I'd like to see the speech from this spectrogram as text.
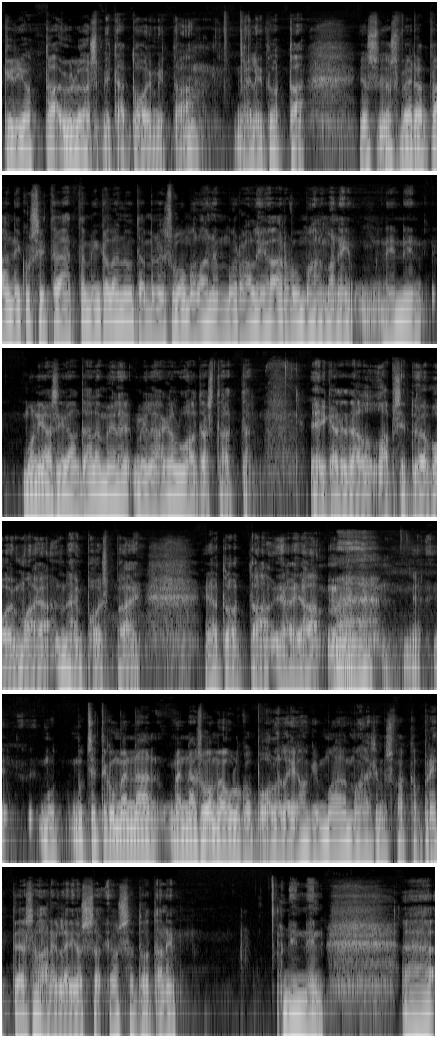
kirjoittaa ylös, mitä toimitaan. Mm. Eli tota, jos, jos verrataan niin kuin sitä, että minkälainen on tämmöinen suomalainen moraali ja arvomaailma, niin, niin, niin moni asia on täällä meille, meille aika luontaista, että ei käytetä lapsityövoimaa ja näin poispäin. Ja tota, ja, ja, Mutta mut sitten kun mennään, mennään Suomen ulkopuolelle johonkin maailmaan, esimerkiksi vaikka Britteja saarille, jossa, jossa tota, niin, niin, niin, ää,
